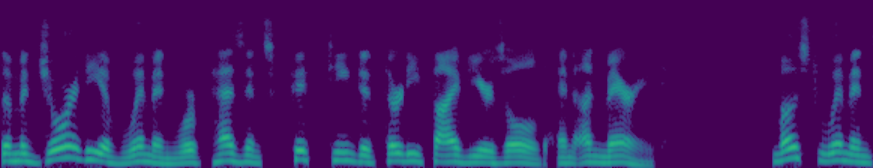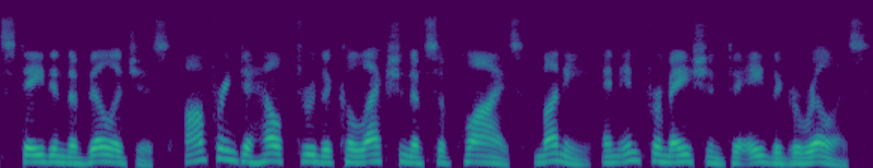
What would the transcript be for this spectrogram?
The majority of women were peasants, 15 to 35 years old, and unmarried. Most women stayed in the villages, offering to help through the collection of supplies, money, and information to aid the guerrillas.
